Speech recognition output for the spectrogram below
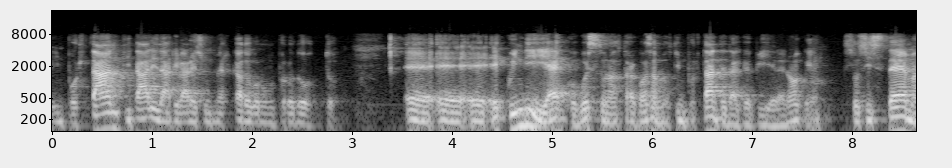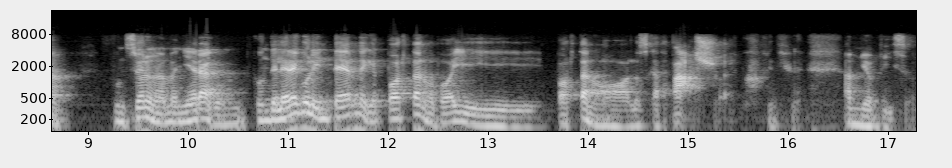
importanti tali da arrivare sul mercato con un prodotto. E, e, e, quindi ecco, questa è un'altra cosa molto importante da capire, no? che questo sistema funziona in una maniera con, con, delle regole interne che portano poi portano allo scatafascio, ecco, a mio avviso.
